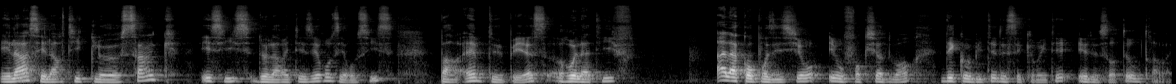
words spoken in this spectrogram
Et là, c'est l'article 5 et 6 de l'arrêté 006 par MTEPS relatif à la composition et au fonctionnement des comités de sécurité et de santé au travail.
